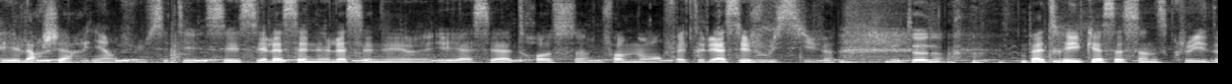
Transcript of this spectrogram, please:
et l'archer a rien vu. C'était, c'est, c'est la scène, la scène est, est assez atroce. Enfin non, en fait, elle est assez jouissive. Tu m'étonnes. Patrick, Assassin's Creed.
